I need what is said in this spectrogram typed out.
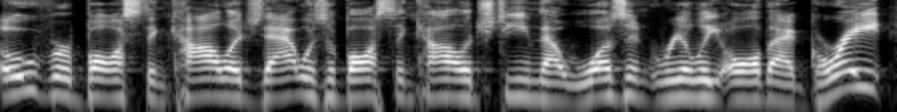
over Boston College. That was a Boston College team that wasn't really all that great.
